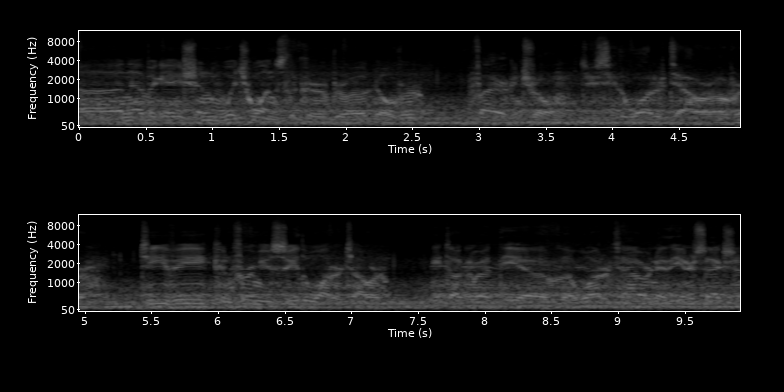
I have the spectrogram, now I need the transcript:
Uh, navigation, which one's the curved road? Over. Fire control. Do you see the water tower? Over. TV, confirm you see the water tower. Are you talking about the, uh, the water tower near the intersection?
